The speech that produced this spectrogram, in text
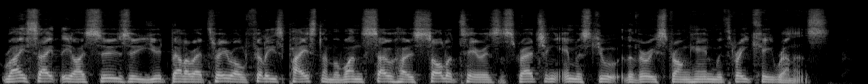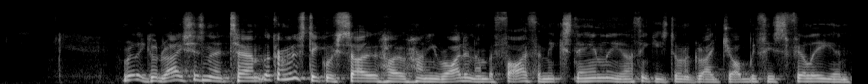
Race eight, the Isuzu Ute Ballarat three-year-old fillies pace. Number one Soho Solitaire is the scratching. Emma Stewart with a very strong hand with three key runners. Really good race, isn't it? Um, look, I'm going to stick with Soho Honey Rider, number five for Mick Stanley. I think he's doing a great job with his filly. And,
